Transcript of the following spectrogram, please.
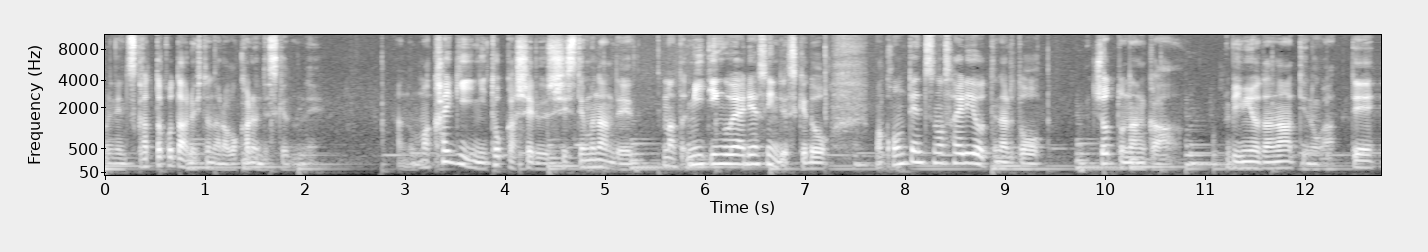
これね使ったことある人ならわかるんですけどねあの、まあ、会議に特化してるシステムなんで、まあ、ミーティングはやりやすいんですけど、まあ、コンテンツの再利用ってなるとちょっとなんか微妙だなっていうのがあって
